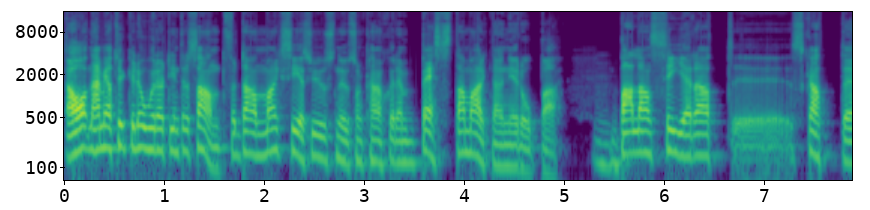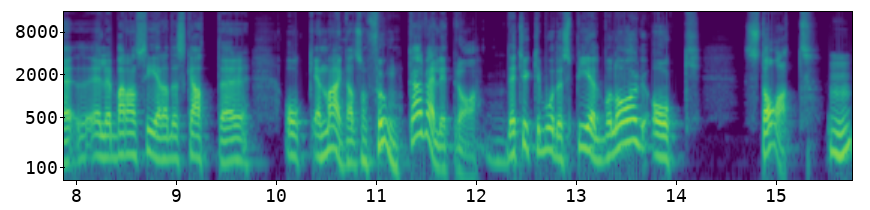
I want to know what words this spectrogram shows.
ja, nej, men jag tycker det är oerhört intressant för Danmark ses just nu som kanske den bästa marknaden i Europa. Mm. Balanserat eh, skatte eller balanserade skatter och en marknad som funkar väldigt bra. Mm. Det tycker både spelbolag och stat. Mm.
